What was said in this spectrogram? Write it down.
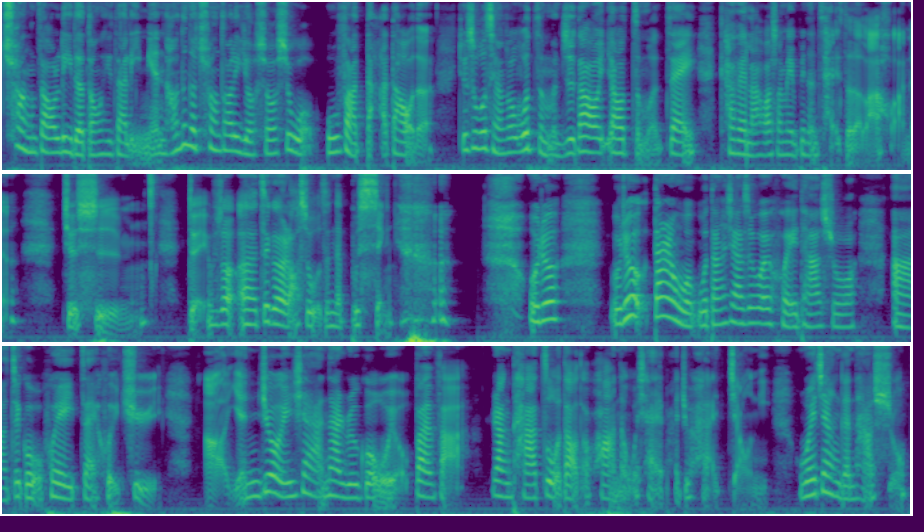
创造力的东西在里面，然后那个创造力有时候是我无法达到的。就是我想说，我怎么知道要怎么在咖啡拉花上面变成彩色的拉花呢？就是对我说，呃，这个老师我真的不行。我就我就当然我我当下是会回他说啊，这个我会再回去啊研究一下。那如果我有办法。让他做到的话呢，我下礼拜就会来教你。我会这样跟他说，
